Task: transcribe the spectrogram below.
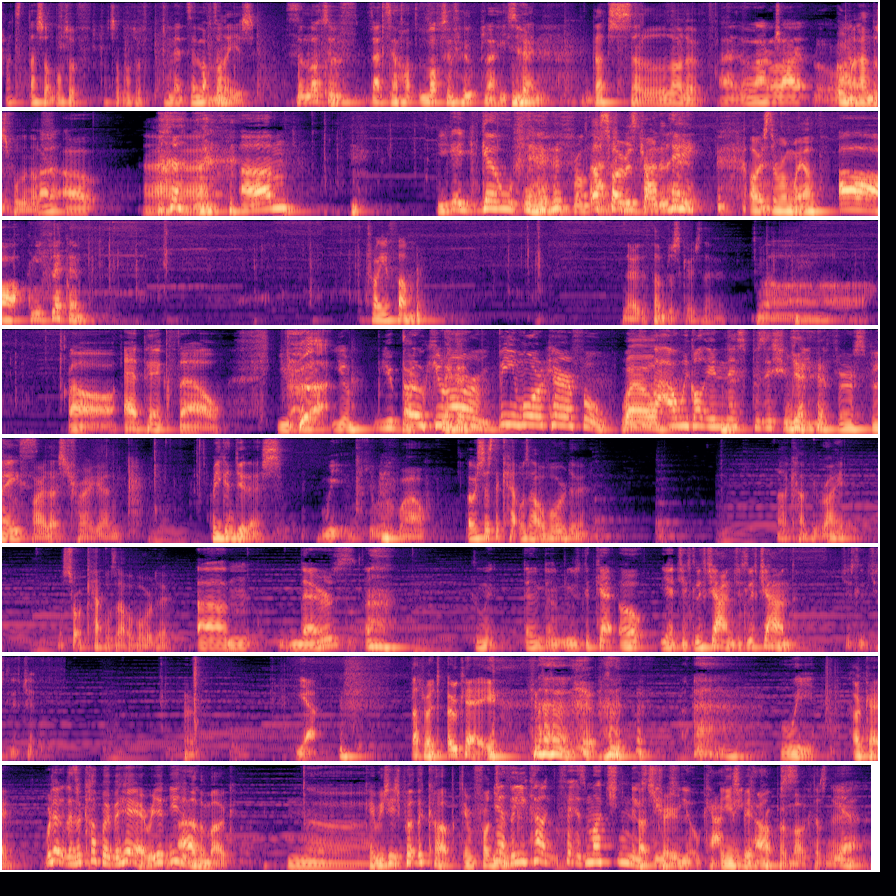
That's that's a lot of that's a lot of And that's a lot monies. of. It's a lot of. That's a ho- lot of hoopla he spent. That's a lot of. a lot, a lot, a lot Oh, my hand has fallen lot off. of- Uh, oh. um. You, go- you go from. that's what I was trying to do. Oh, it's the wrong way up. Oh, can you flip him? Try your thumb. No, the thumb just goes there. Oh, oh epic fell. You you you broke your arm. Be more careful. Well- Wasn't that how we got in this position Yeah. in the first place? All right, let's try again. We can do this. We wow. Oh, it says the kettle's out of order. That can't be right. What sort of kettle's out of order? Um, there's. Can we? Don't don't lose the cat. Oh yeah, just lift your hand. Just lift your hand. Just just lift it. Oh. Yeah. That went okay. We. okay. Well, look, there's a cup over here. We didn't need another mug. No. Okay, we just put the cup in front Yeah, of. but you can't fit as much in those That's true. little cafe It needs to be a proper mug, doesn't it? Yeah.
